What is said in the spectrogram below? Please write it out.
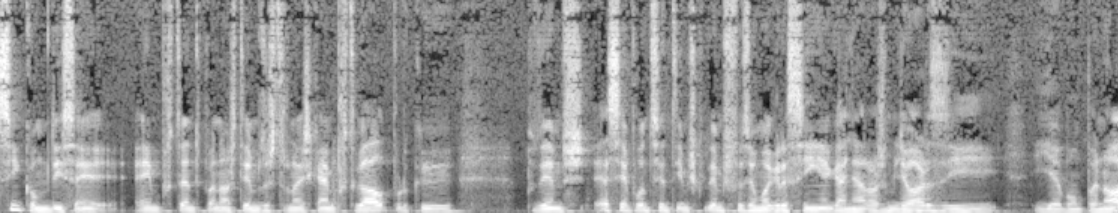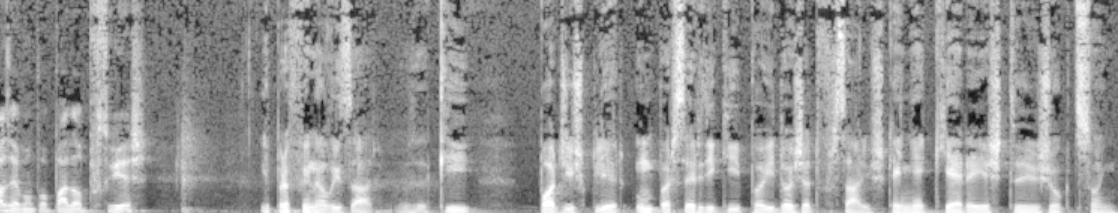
sim, como disse, é, é importante para nós termos os torneios cá em Portugal porque podemos, é sempre onde sentimos que podemos fazer uma gracinha, ganhar aos melhores e, e é bom para nós, é bom para o paddle português. E para finalizar, aqui podes escolher um parceiro de equipa e dois adversários. Quem é que era este jogo de sonho?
